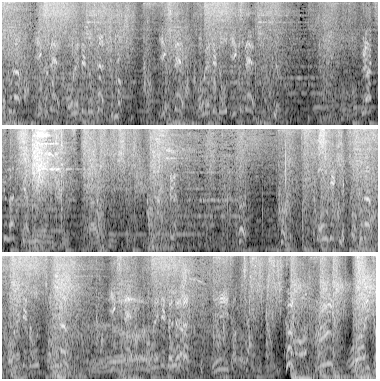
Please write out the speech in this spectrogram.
こだ！行くぜ！これでどうか！行くぜ！これでどう？行くぜ！ブラックマジシャン攻撃そこだ。これでどうそこだ生きてこれでどうだいいだろう。終わりか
